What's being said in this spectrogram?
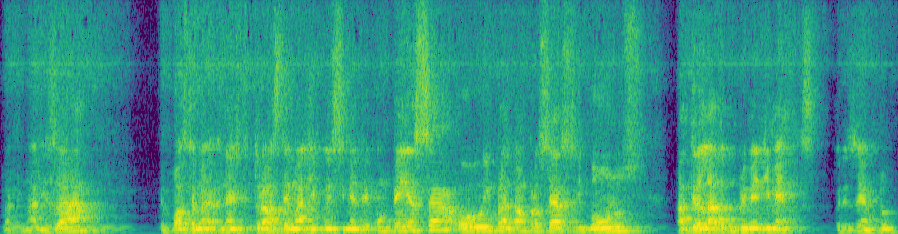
para finalizar, eu posso né, estruturar um sistema de reconhecimento e recompensa ou implantar um processo de bônus atrelado com cumprimento de metas, por exemplo,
